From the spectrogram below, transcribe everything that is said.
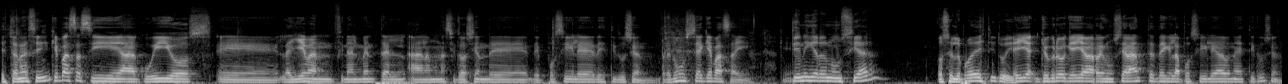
¿Están así? ¿Qué pasa si a Cubillos eh, la llevan finalmente al- a una situación de, de posible destitución? ¿Renuncia? ¿Qué pasa ahí? ¿Qué- ¿Tiene que renunciar o se le puede destituir? Ella, yo creo que ella va a renunciar antes de que la posibilidad de una destitución.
